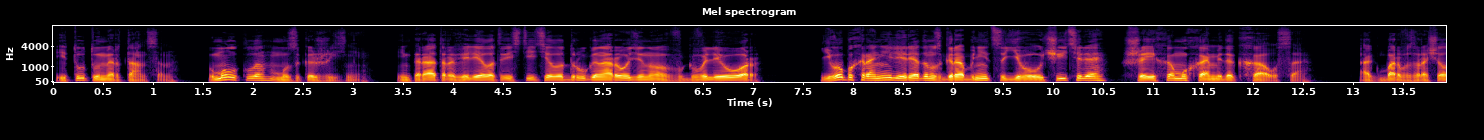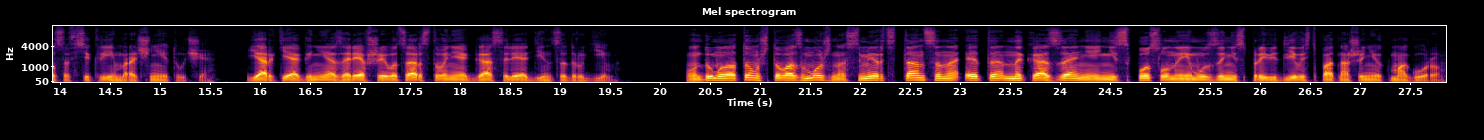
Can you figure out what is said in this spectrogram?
И тут умер Тансон. Умолкла музыка жизни. Император велел отвезти тело друга на родину, в Гвалиор, его похоронили рядом с гробницей его учителя, шейха Мухаммеда Кхауса. Акбар возвращался в Секри мрачнее тучи. Яркие огни, озарявшие его царствование, гасли один за другим. Он думал о том, что, возможно, смерть Тансона — это наказание, неспосланное ему за несправедливость по отношению к Магуру.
